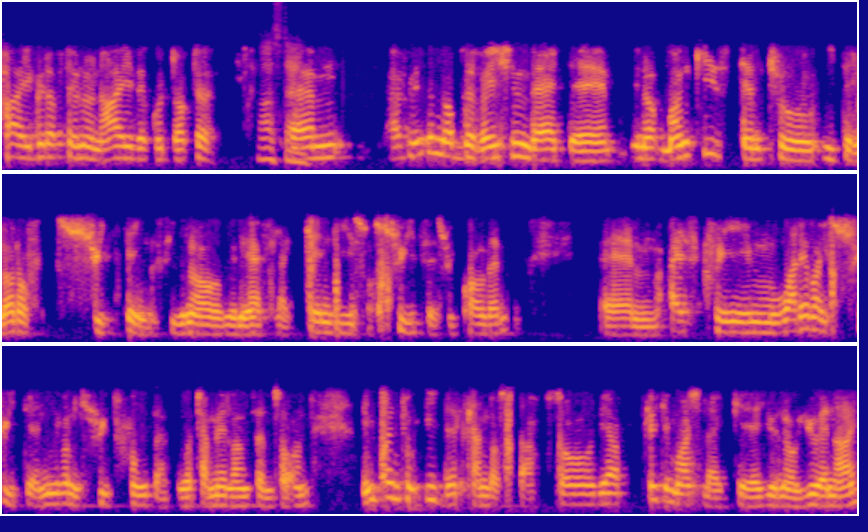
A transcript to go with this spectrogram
Hi, good afternoon. Hi, the good doctor. Hi, Stan. Um, I've made an observation that, uh, you know, monkeys tend to eat a lot of sweet things. You know, when they have like candies or sweets, as we call them, um, ice cream, whatever is sweet, and even sweet fruit like watermelons and so on. They tend to eat that kind of stuff. So they are pretty much like, uh, you know, you and I.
